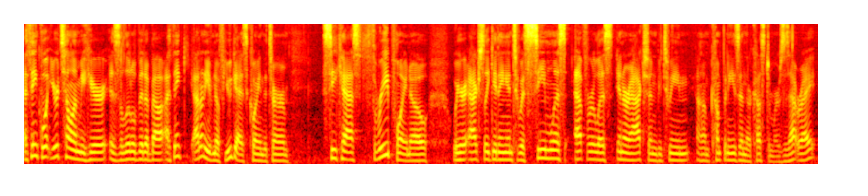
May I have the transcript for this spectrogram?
I think what you're telling me here is a little bit about. I think I don't even know if you guys coined the term CCaaS 3.0, where you're actually getting into a seamless, effortless interaction between um, companies and their customers. Is that right?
